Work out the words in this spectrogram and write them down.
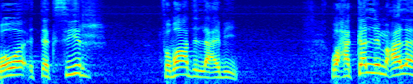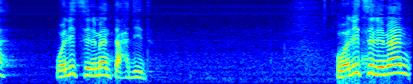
وهو التكسير في بعض اللاعبين. وهتكلم على وليد سليمان تحديدا. وليد سليمان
